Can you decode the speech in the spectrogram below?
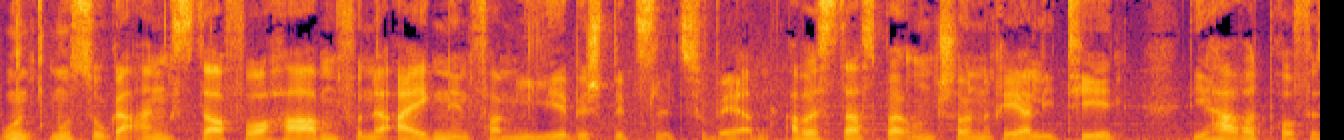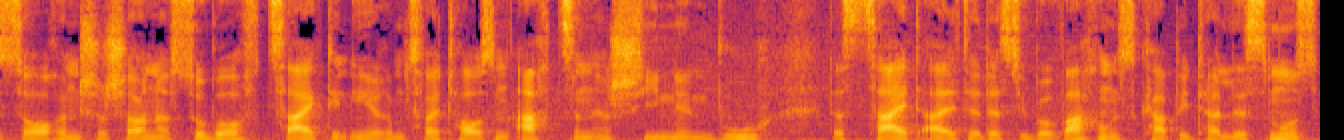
und muss sogar Angst davor haben, von der eigenen Familie bespitzelt zu werden. Aber ist das bei uns schon Realität? Die Harvard-Professorin Shoshana Zuboff zeigt in ihrem 2018 erschienenen Buch Das Zeitalter des Überwachungskapitalismus,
